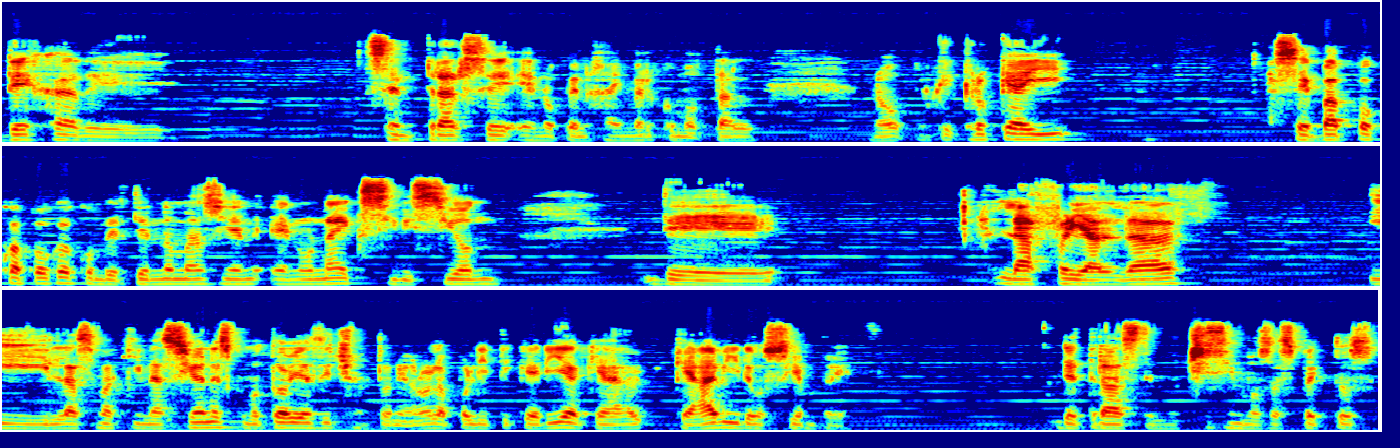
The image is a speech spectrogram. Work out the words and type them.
deja de centrarse en Oppenheimer como tal, ¿no? Porque creo que ahí se va poco a poco convirtiendo más bien en una exhibición de la frialdad y las maquinaciones, como tú habías dicho, Antonio, la politiquería que que ha habido siempre detrás de muchísimos aspectos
